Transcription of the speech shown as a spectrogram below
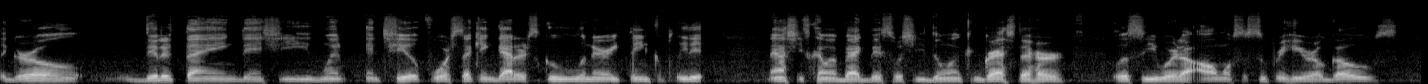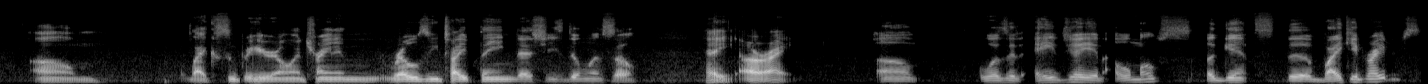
The girl did her thing, then she went and chilled for a second, got her school and everything completed. Now she's coming back. This is what she's doing. Congrats to her. We'll see where the almost a superhero goes. Um like superhero and training Rosie type thing that she's doing. So hey, all right. Um was it AJ and Omos against the Viking Raiders?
